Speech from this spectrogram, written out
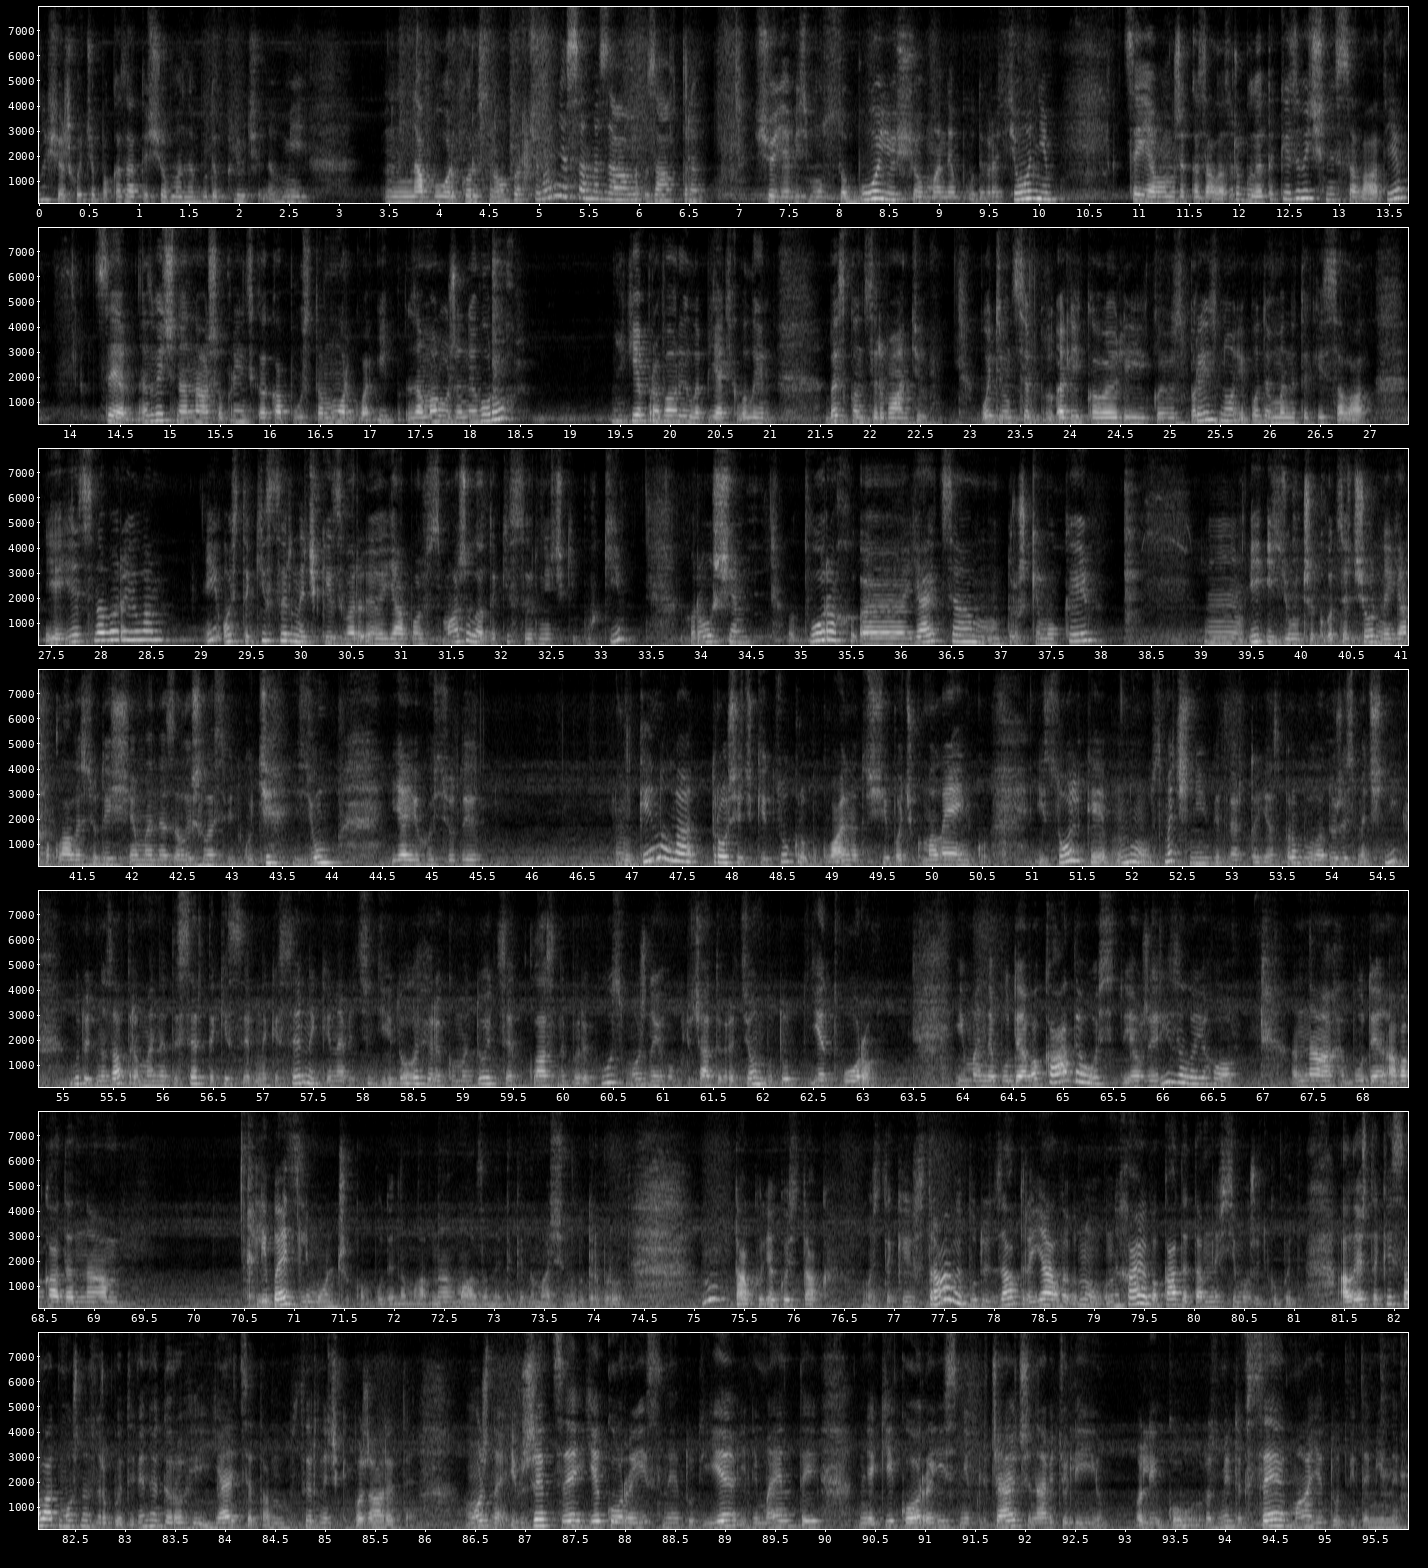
Ну що ж, хочу показати, що в мене буде включено в мій набор корисного харчування саме завтра. Що я візьму з собою, що в мене буде в раціоні. Це я вам вже казала, зробила такий звичний салат. Є. Це звична наша українська капуста, морква і заморожений горох, який я проварила 5 хвилин без консервантів. Потім це олійкою олійкою збризну, і буде в мене такий салат. Яєць наварила. І ось такі сирнички е, я посмажила, такі сирнички пухкі, хороші. Творог, е, яйця, трошки муки і ізюмчик. Оце чорний я поклала сюди, ще в мене залишилась від куті ізюм. Я його сюди кинула, трошечки цукру, буквально щіпочку маленьку. І сольки, ну, смачні, відверто я спробувала, дуже смачні. Будуть на завтра в мене десерт такі сирники. Сирники, навіть ці дієтологи рекомендують, це класний перекус, можна його включати в раціон, бо тут є творог. І в мене буде авокадо, ось я вже різала його. На, буде авокадо на хлібець з лімончиком, буде намазаний, такий намащений бутерброд. Ну, так, якось так. Ось такі страви будуть завтра. Я, ну, нехай авокадо там не всі можуть купити. Але ж такий салат можна зробити. Він недорогий, яйця, там, сирнички пожарити. Можна і вже це є корисне. Тут є елементи, які корисні, включаючи навіть олію олівкову. Розумієте, все має тут вітаміни.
